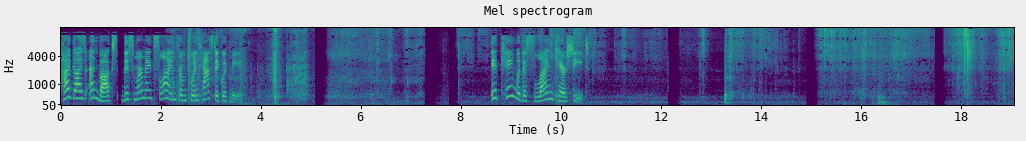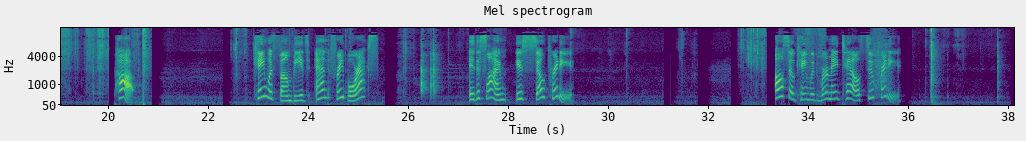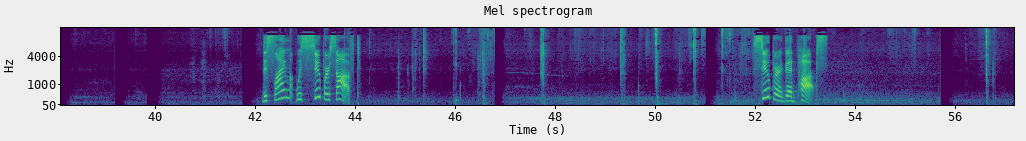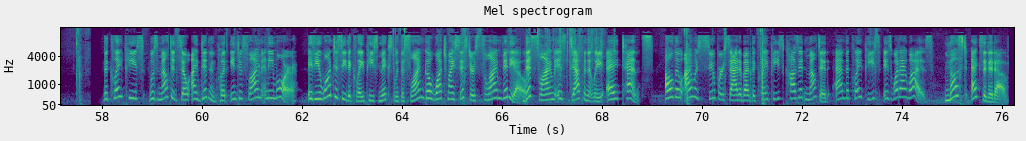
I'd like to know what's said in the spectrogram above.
Hi guys, unbox this mermaid slime from Twintastic with me. It came with a slime care sheet. Pop. Came with foam beads and free borax. Eh, the slime is so pretty. Also came with mermaid tail so pretty. The slime was super soft. Super good pops. The clay piece was melted so I didn't put into slime anymore. If you want to see the clay piece mixed with the slime, go watch my sister's slime video. This slime is definitely a tense. Although I was super sad about the clay piece cause it melted and the clay piece is what I was most exited of.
